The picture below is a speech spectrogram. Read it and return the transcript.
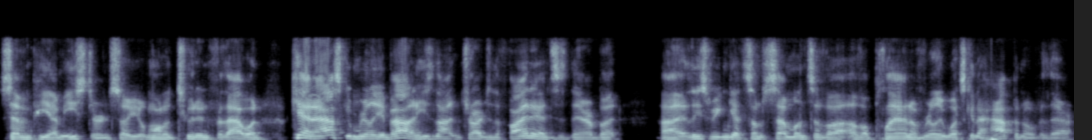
7 p.m. Eastern. So you'll want to tune in for that one. Can't ask him really about it. He's not in charge of the finances there, but uh, at least we can get some semblance of a of a plan of really what's going to happen over there.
